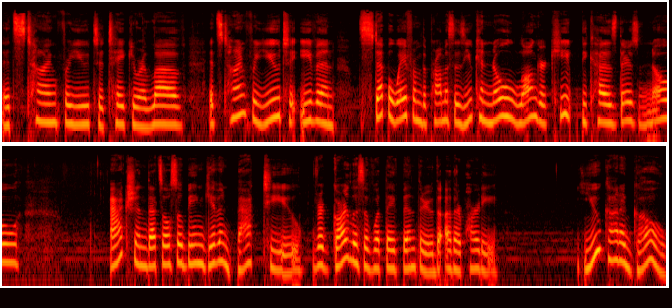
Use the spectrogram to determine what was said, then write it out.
It's time for you to take your love. It's time for you to even step away from the promises you can no longer keep because there's no action that's also being given back to you, regardless of what they've been through, the other party. You gotta go.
